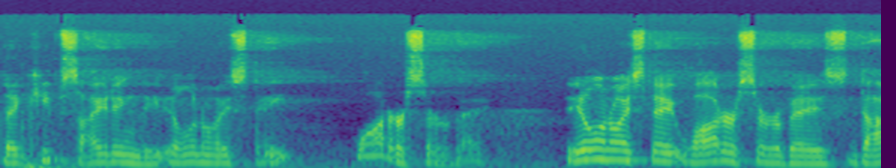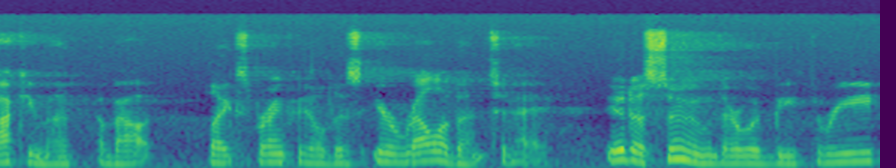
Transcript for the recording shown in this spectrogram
they keep citing the Illinois State Water Survey. The Illinois State Water Survey's document about Lake Springfield is irrelevant today. It assumed there would be three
